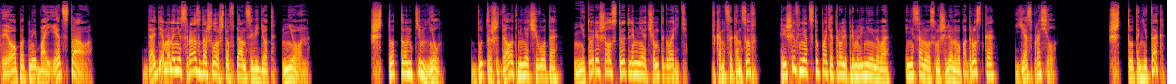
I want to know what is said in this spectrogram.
Ты опытный боец, Тао. До демона не сразу дошло, что в танце ведет не он. Что-то он темнил, будто ждал от меня чего-то, не то решал, стоит ли мне о чем-то говорить. В конце концов, решив не отступать от роли прямолинейного и не самого смышленого подростка, я спросил. «Что-то не так?»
